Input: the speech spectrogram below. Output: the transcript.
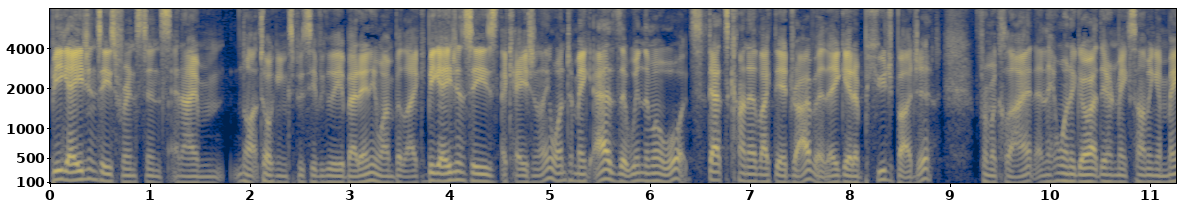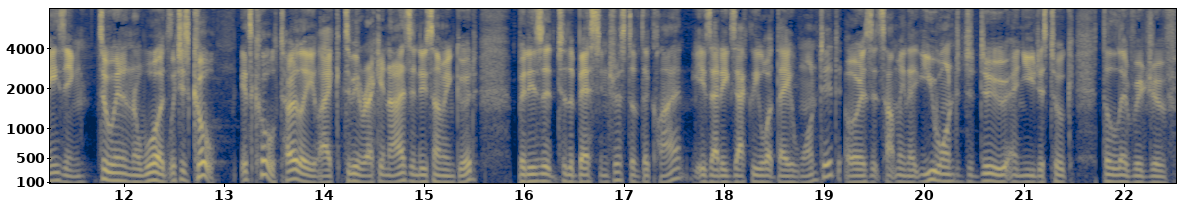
big agencies, for instance, and I'm not talking specifically about anyone, but like big agencies occasionally want to make ads that win them awards. That's kind of like their driver. They get a huge budget from a client and they want to go out there and make something amazing to win an award, which is cool. It's cool, totally, like to be recognized and do something good. But is it to the best interest of the client? Is that exactly what they wanted? Or is it something that you wanted to do and you just took the leverage of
